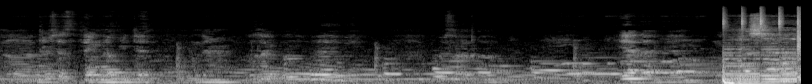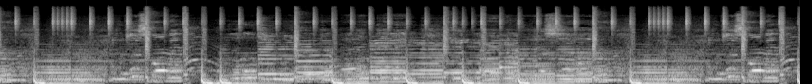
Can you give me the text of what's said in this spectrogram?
Uh, there's this thing that we did in there. It was like, ooh, baby. Or something. Uh, yeah, that, yeah. Just wanna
